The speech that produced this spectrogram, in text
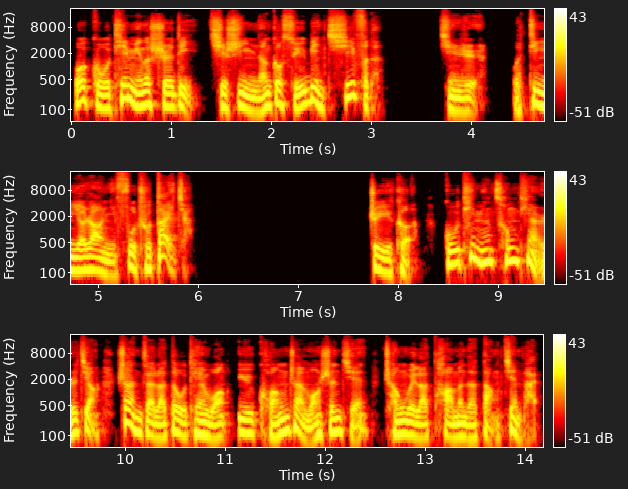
我古天明的师弟，岂是你能够随便欺负的？今日我定要让你付出代价！这一刻，古天明从天而降，站在了斗天王与狂战王身前，成为了他们的挡箭牌。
